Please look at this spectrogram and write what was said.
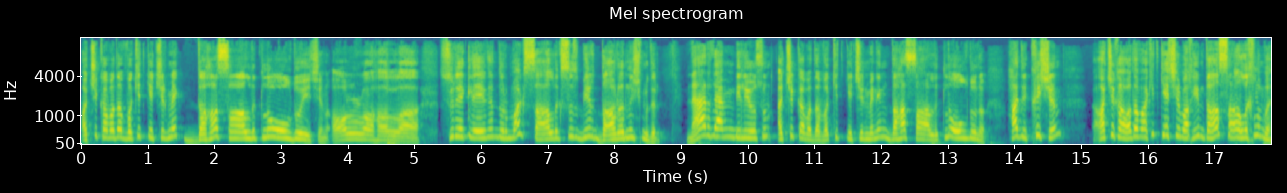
açık havada vakit geçirmek daha sağlıklı olduğu için. Allah Allah. Sürekli evde durmak sağlıksız bir davranış mıdır? Nereden biliyorsun açık havada vakit geçirmenin daha sağlıklı olduğunu? Hadi kışın açık havada vakit geçir bakayım daha sağlıklı mı?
